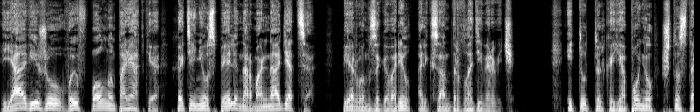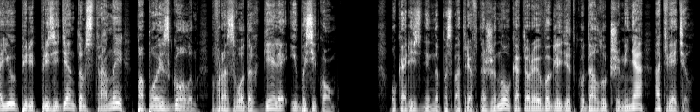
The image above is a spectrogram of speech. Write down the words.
«Я вижу, вы в полном порядке, хоть и не успели нормально одеться», — первым заговорил Александр Владимирович. И тут только я понял, что стою перед президентом страны по пояс голым, в разводах геля и босиком. Укоризненно посмотрев на жену, которая выглядит куда лучше меня, ответил.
